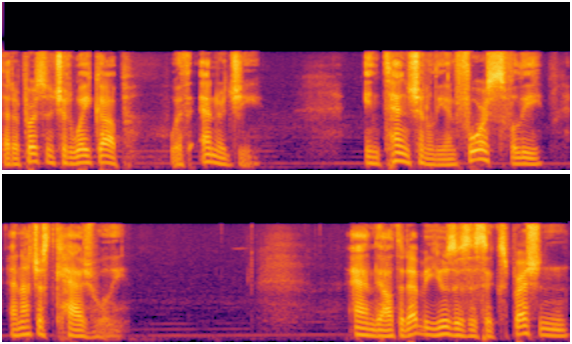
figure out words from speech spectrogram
That a person should wake up with energy, intentionally and forcefully, and not just casually. And the Alter Rebbe uses this expression,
